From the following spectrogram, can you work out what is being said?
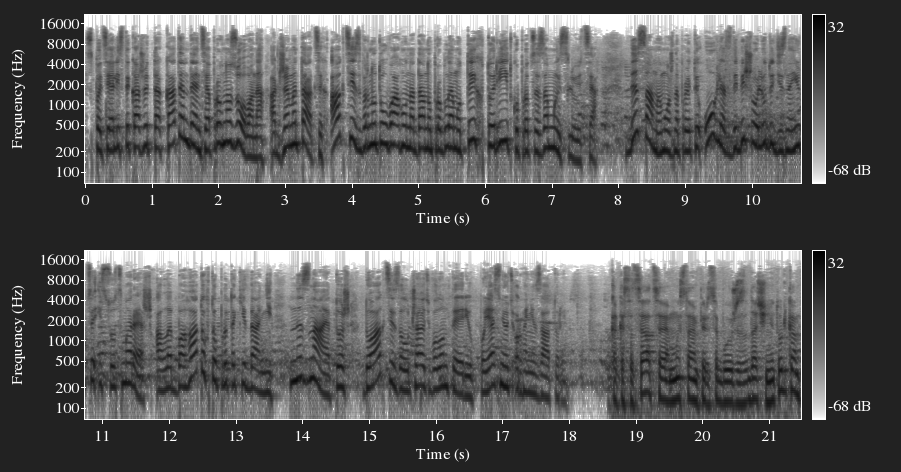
Спеціалісти кажуть, така тенденція прогнозована, адже мета цих акцій звернути увагу на дану проблему тих, хто рідко про це замислюється. Де саме можна пройти огляд, здебільшого люди дізнаються із соцмереж, але багато хто про такі дані не знає. Тож до акції залучають волонтерів, пояснюють організатори. Как ассоциация мы ставим перед собой уже задачу не только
